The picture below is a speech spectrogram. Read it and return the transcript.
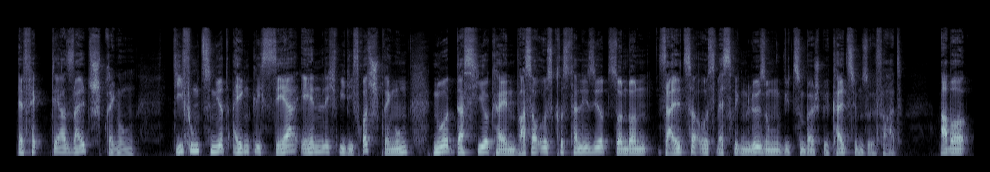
Effekt der Salzsprengung. Die funktioniert eigentlich sehr ähnlich wie die Frostsprengung, nur dass hier kein Wasser auskristallisiert, sondern Salze aus wässrigen Lösungen, wie zum Beispiel Calciumsulfat. Aber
